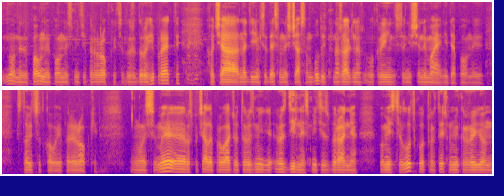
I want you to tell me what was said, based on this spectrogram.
ну не до повної, повної сміттєпереробки. Це дуже дорогі проекти. Хоча надіємося, десь вони з часом будуть. На жаль, в Україні сьогодні ще немає ніде повної 100% переробки. Ось ми е, розпочали впроваджувати розмі- роздільне сміттєзбирання по місті Луцьку. От практично мікрорайон,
